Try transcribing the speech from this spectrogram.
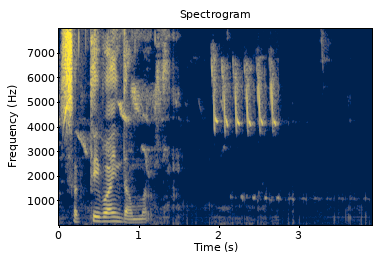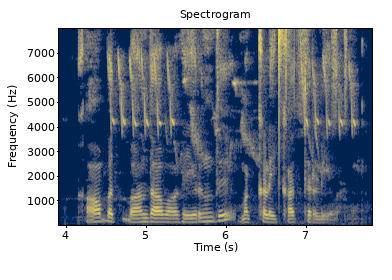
சக்தி வாய்ந்த அம்மன். ஆபத் பாந்தாவாக இருந்து மக்களை காத்தருளியவர்.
